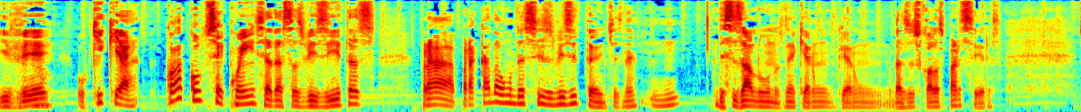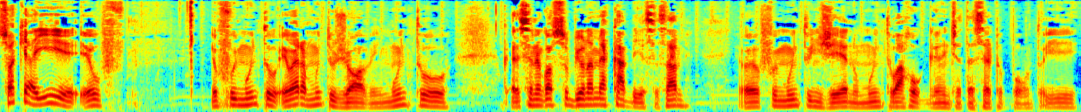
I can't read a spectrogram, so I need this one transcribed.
e ver o que que é, qual a consequência dessas visitas para cada um desses visitantes, né? Desses alunos, né, que eram, que eram das escolas parceiras. Só que aí eu eu fui muito, eu era muito jovem, muito esse negócio subiu na minha cabeça, sabe? Eu, eu fui muito ingênuo, muito arrogante até certo ponto e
